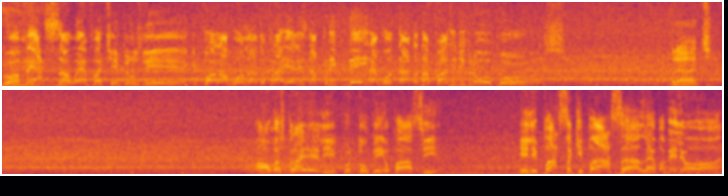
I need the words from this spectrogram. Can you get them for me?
Começa a UEFA Champions League. Bola rolando para eles na primeira rodada da fase de grupos. Brandt. Palmas para ele. Cortou bem o passe. Ele passa que passa. Leva melhor.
